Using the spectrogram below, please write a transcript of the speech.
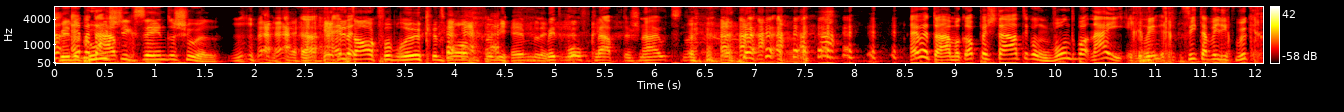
Ich bin der der- coolste gesehen in der Schule. äh, Jeden eben, Tag verbrügelt worden für mein Hemd. Mit dem aufgeklebten Schnauz. Eben, da haben wir gerade Bestätigung. Wunderbar. Nein, ich will, ich, seitdem will ich wirklich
